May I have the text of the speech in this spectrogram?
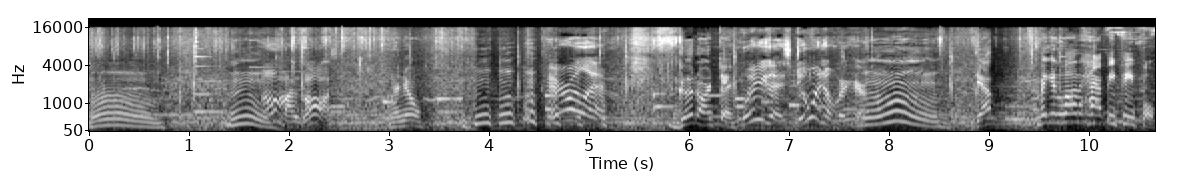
mm. Mm. Oh my gosh. I know. Carolyn. Good, aren't they? What are you guys doing over here? Mm. Yep making a lot of happy people.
